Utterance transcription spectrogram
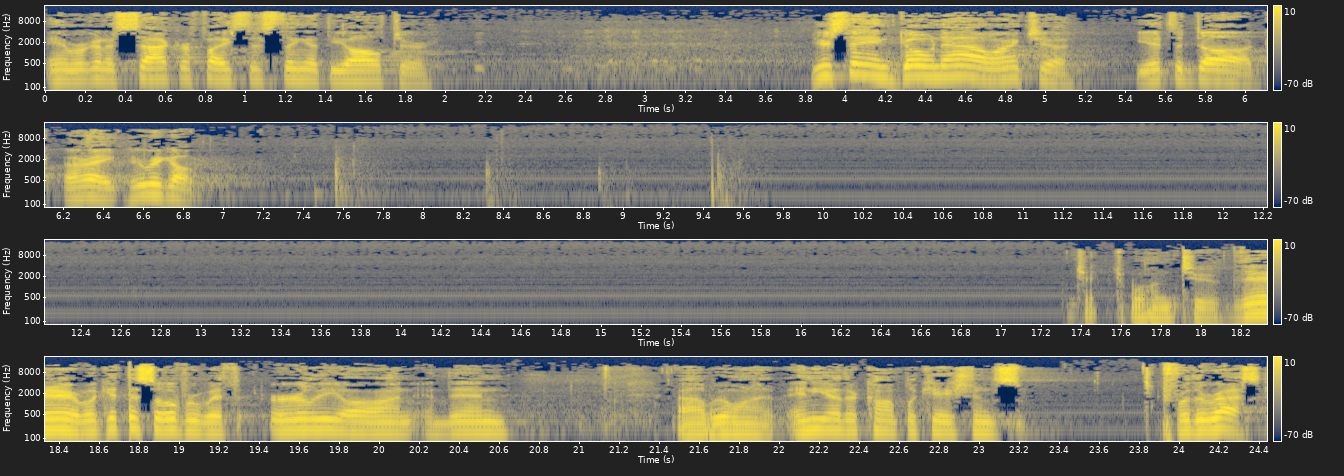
and we're going to sacrifice this thing at the altar. You're saying go now, aren't you? Yeah, it's a dog. All right, here we go. Checked one, two. There, we'll get this over with early on, and then uh, we won't have any other complications for the rest.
